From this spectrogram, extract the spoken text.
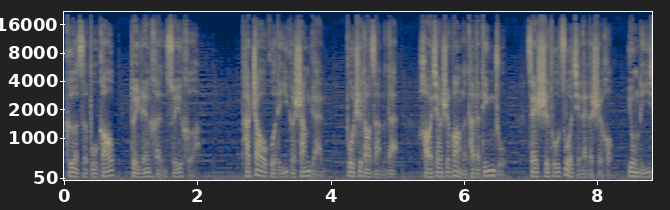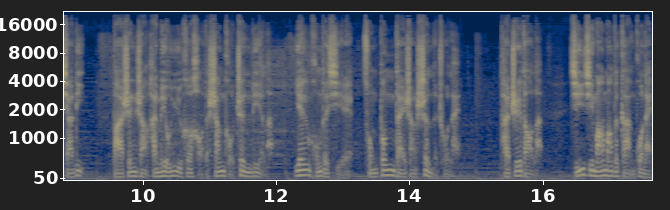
个子不高，对人很随和。她照顾的一个伤员，不知道怎么的，好像是忘了她的叮嘱。”在试图坐起来的时候，用了一下力，把身上还没有愈合好的伤口震裂了，嫣红的血从绷带上渗了出来。他知道了，急急忙忙地赶过来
